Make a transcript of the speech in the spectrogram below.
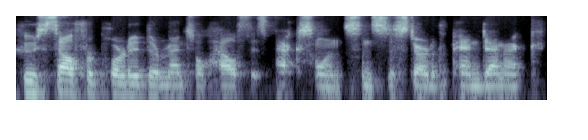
who self-reported their mental health is excellent since the start of the pandemic.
